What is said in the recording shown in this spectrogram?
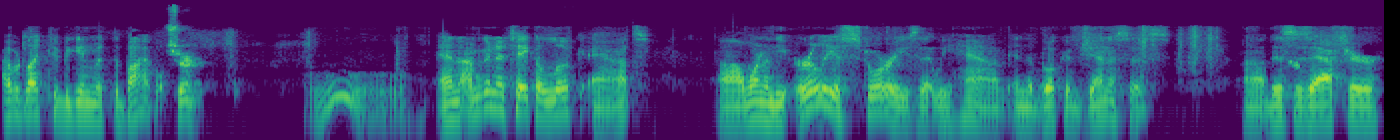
I would like to begin with the Bible. Sure. Ooh. And I'm going to take a look at uh, one of the earliest stories that we have in the book of Genesis. Uh, this is after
